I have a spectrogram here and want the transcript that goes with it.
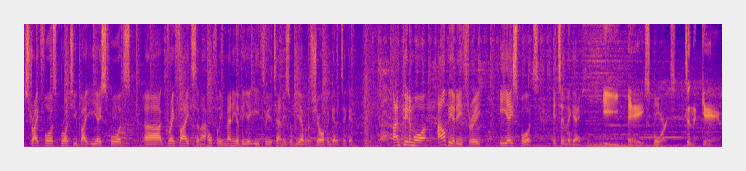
Strikeforce brought to you by EA Sports. Uh, great fights, and uh, hopefully many of the E3 attendees will be able to show up and get a ticket. I'm Peter Moore. I'll be at E3. EA Sports. It's in the game. EA Sports. It's in the game.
